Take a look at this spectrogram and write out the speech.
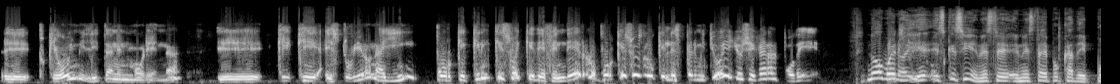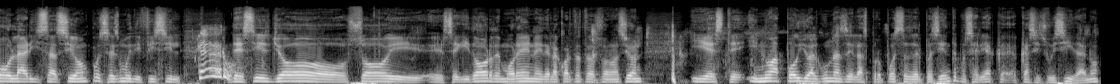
que hoy militan en Morena, eh, que, que estuvieron allí porque creen que eso hay que defenderlo, porque eso es lo que les permitió a ellos llegar al poder. No, bueno, es que sí, en este, en esta época de polarización, pues es muy difícil decir yo soy eh, seguidor de Morena y de la Cuarta Transformación y este y no apoyo algunas de las propuestas del presidente, pues sería casi suicida, ¿no?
